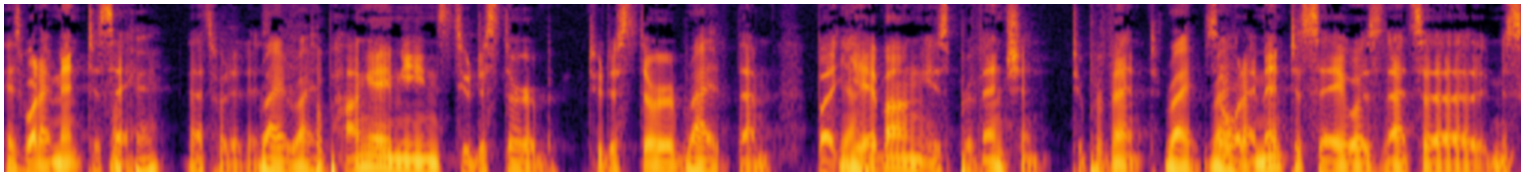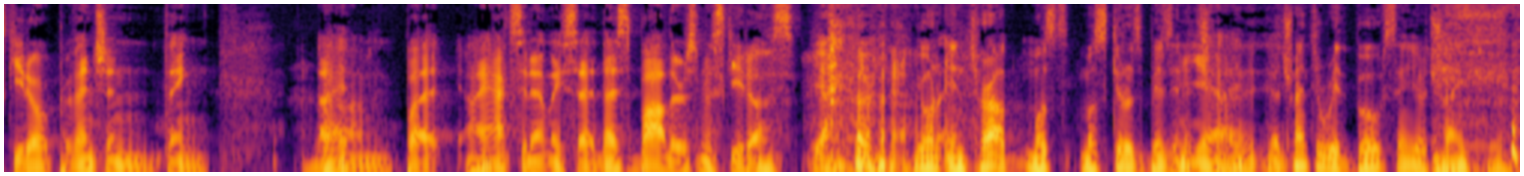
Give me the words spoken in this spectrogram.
Is what I meant to say. Okay. That's what it is. Right, right. So 방해 means to disturb, to disturb Right. them. But Yeah. 예방 is prevention, to prevent. Right, So right. what I meant to say was that's a mosquito prevention thing. right. Um, but I accidentally said this bothers mosquitoes. yeah. you want to interrupt mos- mosquitoes' business, Yeah. right? You're trying to read books and you're trying to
